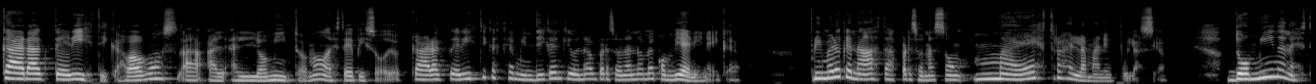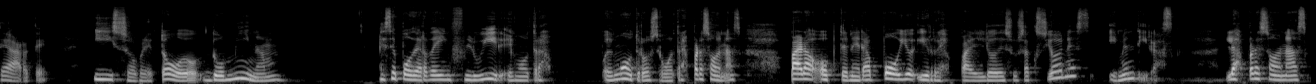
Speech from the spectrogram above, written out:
características, vamos al lomito ¿no? de este episodio. Características que me indican que una persona no me conviene, Snaker. Primero que nada, estas personas son maestros en la manipulación. Dominan este arte y sobre todo dominan ese poder de influir en otras en otros, en otras personas, para obtener apoyo y respaldo de sus acciones y mentiras. Las personas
